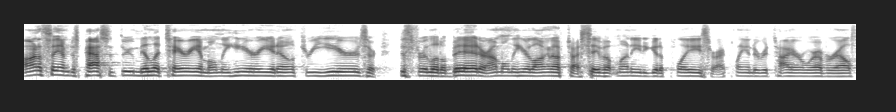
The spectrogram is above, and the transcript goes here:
honestly, I'm just passing through military. I'm only here, you know, three years or just for a little bit, or I'm only here long enough to save up money to get a place, or I plan to retire wherever else.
